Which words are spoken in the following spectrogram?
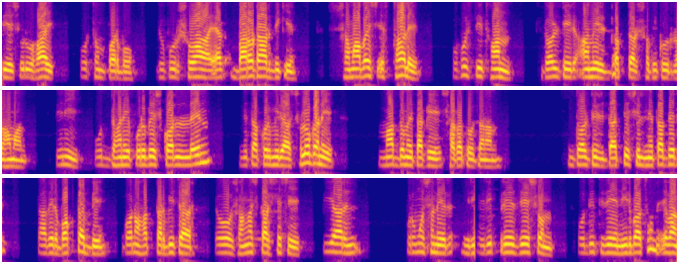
দিয়ে শুরু হয় প্রথম পর্ব। দুপুর সোয়া এক বারোটার দিকে সমাবেশ স্থলে উপস্থিত হন দলটির আমির ডক্টর শফিকুর রহমান। তিনি উদ্যানে প্রবেশ করলেন। নেতাকর্মীরা স্লোগানে মাধ্যমে তাকে স্বাগত জানান। দলটির দায়িত্বশীল নেতাদের, তাদের বক্তব্যে গণহত্যার বিচার ও সংস্কার শেষে পিআর প্রমোশনের রিপ্রেজেশন পদ্ধতিতে নির্বাচন এবং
